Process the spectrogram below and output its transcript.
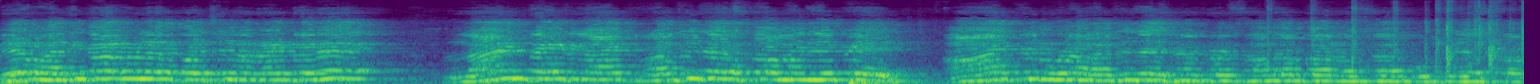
మేము అధికారంలోకి వచ్చిన వెంటనే ల్యాండ్ టైటిల్ యాక్ట్ రద్దు చేస్తామని చెప్పి ఆ యాక్ట్ కూడా రద్దు చేసినటువంటి సందర్భాన్ని ఒకసారి గుర్తు చేస్తాం.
